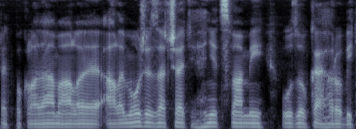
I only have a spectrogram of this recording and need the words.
predpokladám, ale, ale môže začať hneď s vami v úvodzovkách robiť.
